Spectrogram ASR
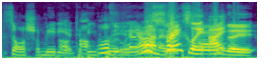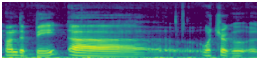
social media. To Uh, be well, brutally yeah, well, honest, frankly, on I- the on the beat, uh, what's your uh,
